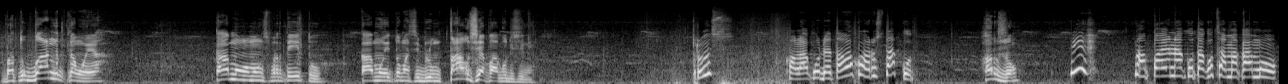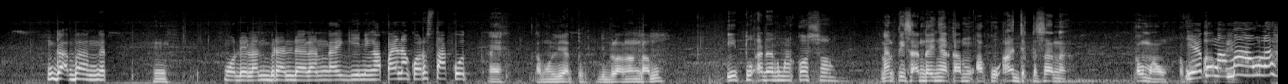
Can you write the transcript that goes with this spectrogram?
Batu banget kamu ya. Kamu ngomong seperti itu, kamu itu masih belum tahu siapa aku di sini. Terus kalau aku udah tahu aku harus takut. Harus dong. Ih, ngapain aku takut sama kamu? Enggak banget. Hmm. Modelan berandalan kayak gini, ngapain aku harus takut? Eh, kamu lihat tuh di belakang kamu. Itu ada rumah kosong. Nanti seandainya kamu aku ajak ke sana, kamu mau? ya aku nggak apain? mau lah.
